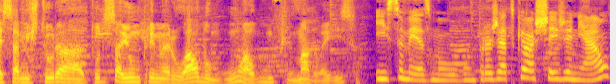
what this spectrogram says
dessa mistura tudo saiu um primeiro álbum, um álbum filmado, é isso? Isso mesmo, um projeto que eu achei genial.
